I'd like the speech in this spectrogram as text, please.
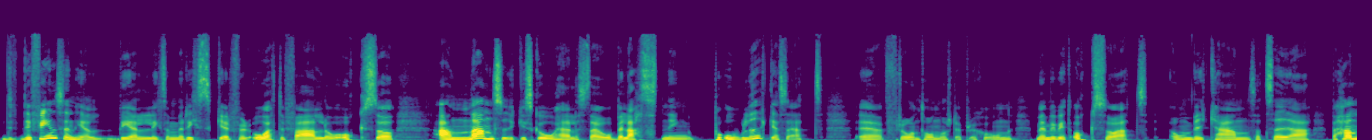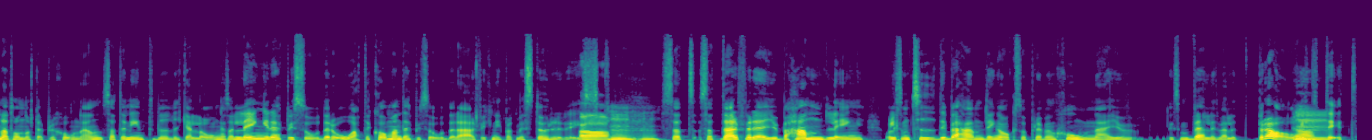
det, det finns en hel del liksom risker för återfall och också annan psykisk ohälsa och belastning på olika sätt eh, från tonårsdepression. Men vi vet också att om vi kan så att säga behandla tonårsdepressionen så att den inte blir lika lång, alltså längre episoder och återkommande episoder är förknippat med större risk. Ja. Mm, mm. Så, att, så att därför är ju behandling och liksom tidig behandling och också prevention är ju liksom väldigt, väldigt bra och Ja. viktigt.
